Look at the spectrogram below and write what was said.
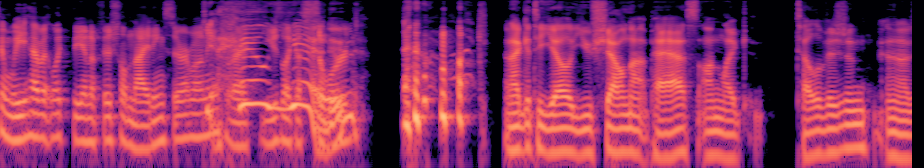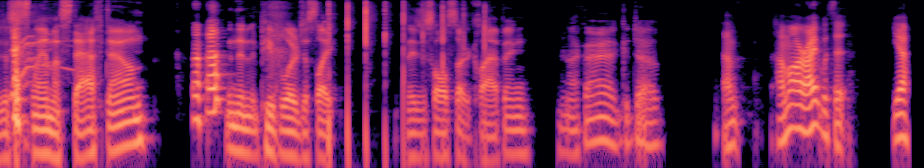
Can we have it like be an official knighting ceremony? Yeah, where I hell use like yeah, a sword. Like- and I get to yell "You shall not pass" on like television, and I just slam a staff down, and then people are just like, they just all start clapping. You're like, all right, good job. I'm I'm all right with it. Yeah.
